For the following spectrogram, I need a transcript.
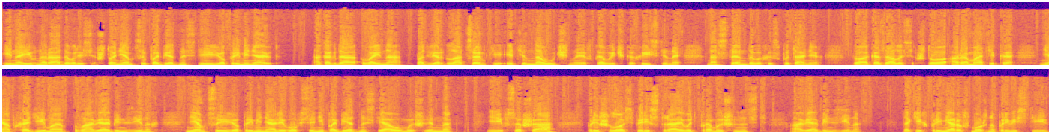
и наивно радовались, что немцы по бедности ее применяют. А когда война подвергла оценке эти «научные» в кавычках истины на стендовых испытаниях, то оказалось, что ароматика необходима в авиабензинах. Немцы ее применяли вовсе не по бедности, а умышленно, и в США пришлось перестраивать промышленность авиабензина. Таких примеров можно привести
